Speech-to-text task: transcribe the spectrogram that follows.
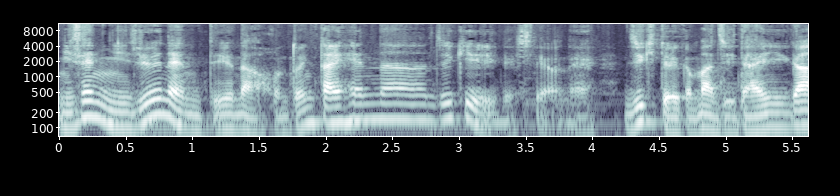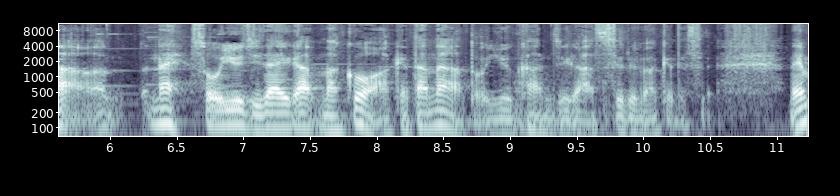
2020年っていうのは本当に大変な時期でしたよね。時期というかまあ時代が、ね、そういう時代が幕を開けたなという感じがするわけです。年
